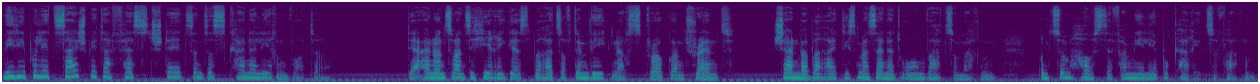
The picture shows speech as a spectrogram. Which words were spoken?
Wie die Polizei später feststellt, sind es keine leeren Worte. Der 21-Jährige ist bereits auf dem Weg nach Stroke on Trent, scheinbar bereit, diesmal seine Drohung wahrzumachen und zum Haus der Familie Bukhari zu fahren.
